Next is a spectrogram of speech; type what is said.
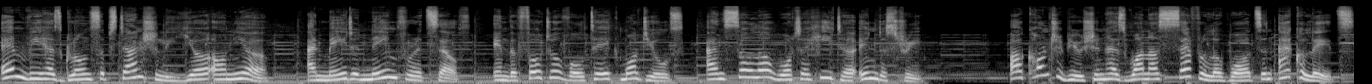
Emmvee has grown substantially year on year and made a name for itself in the photovoltaic modules and solar water heater industry. Our contribution has won us several awards and accolades.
